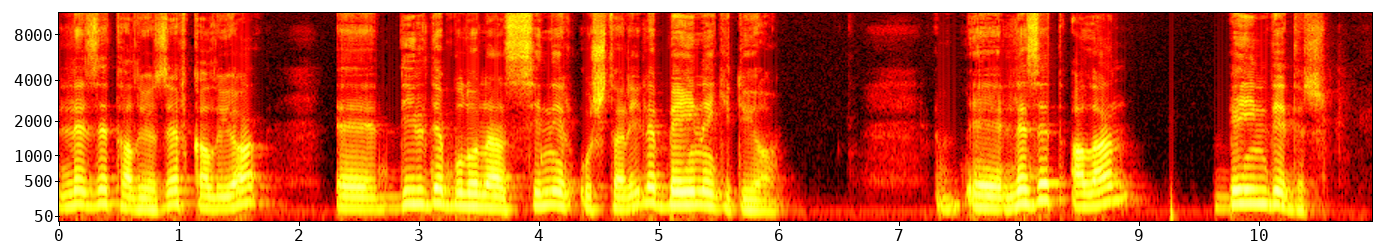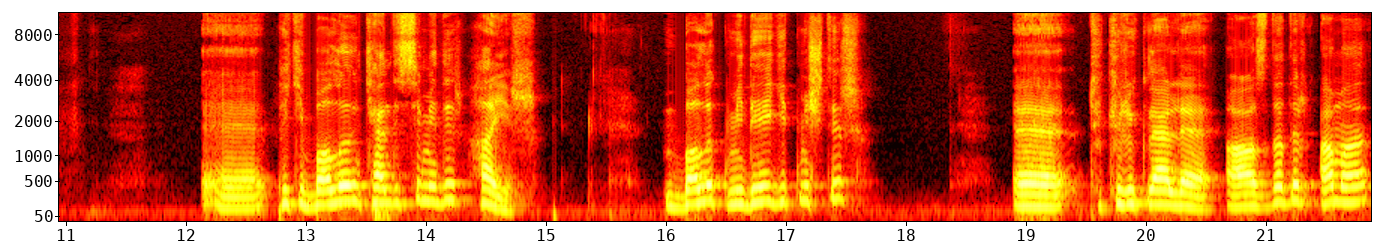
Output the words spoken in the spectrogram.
lezzet alıyor, zevk alıyor. E, dilde bulunan sinir uçlarıyla beyne gidiyor. E, lezzet alan beyindedir. E, peki balığın kendisi midir? Hayır. Balık mideye gitmiştir. E, tükürüklerle ağızdadır ama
